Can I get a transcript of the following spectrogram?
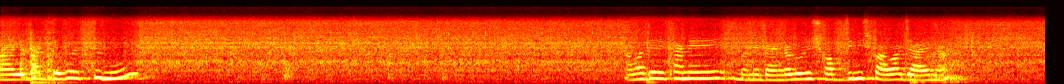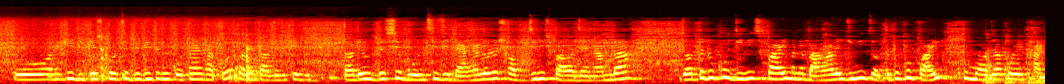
আর এবার দেবো একটু নুন। আমাদের এখানে মানে ব্যাঙ্গালোরে সব জিনিস পাওয়া যায় না। তো অনেকেই জিজ্ঞেস করছে, দিদি, তুমি কোথায় থাকো? তো আমি তাদেরকে তাদের উদ্দেশ্যে বলছি যে, ব্যাঙ্গালোরে সব জিনিস পাওয়া যায় না। আমরা যতটুকু জিনিস পাই মানে বাঙালি জিনিস যতটুকু পাই, খুব মজা করে খাই।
